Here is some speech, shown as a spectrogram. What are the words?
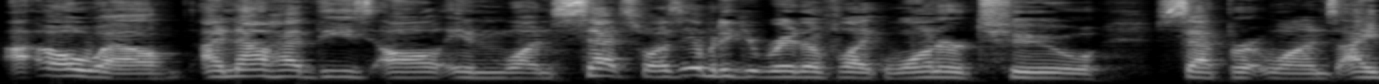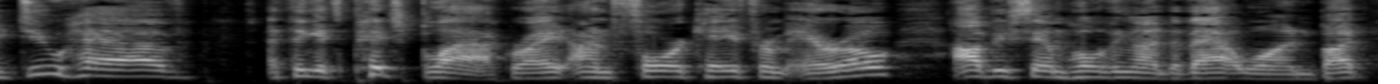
uh, oh well. I now have these all in one set, so I was able to get rid of like one or two separate ones. I do have I think it's pitch black, right? On 4K from Arrow. Obviously, I'm holding on to that one, but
